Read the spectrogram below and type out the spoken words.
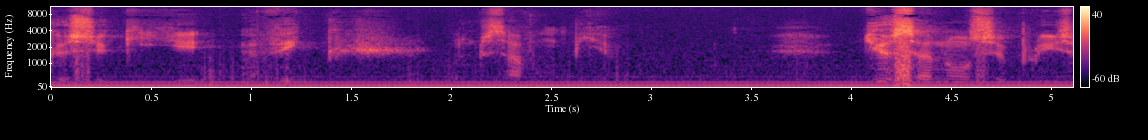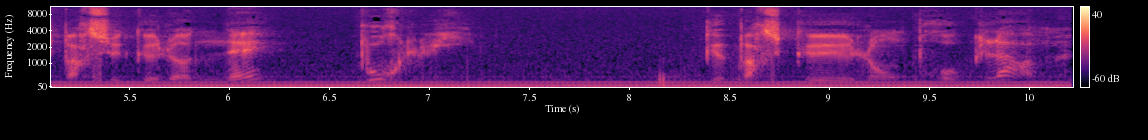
que ce qui est vécu. Nous le savons bien. Dieu s'annonce plus parce que l'on est pour lui que parce que l'on proclame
